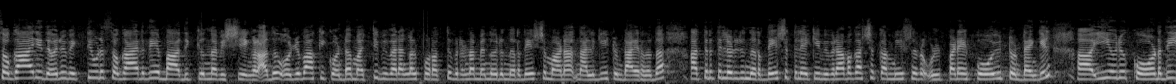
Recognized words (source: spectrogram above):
സ്വകാര്യത ഒരു വ്യക്തിയുടെ സ്വകാര്യതയെ ബാധിക്കുന്ന വിഷയങ്ങൾ. അത് ഒഴിവാക്കിക്കൊണ്ട് മറ്റ് വിവരങ്ങൾ പുറത്തുവിടണം എന്നൊരു നിർദ്ദേശമാണ് നൽകിയിട്ടുണ്ടായിരുന്നത്. അത്തരത്തിലൊരു നിർദ്ദേശത്തിലേക്ക് വിവരാവകാശ കമ്മീഷണർ ഉൾപ്പെടെ പോയിട്ടുണ്ടെങ്കിൽ ഈ ഒരു കോടതി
